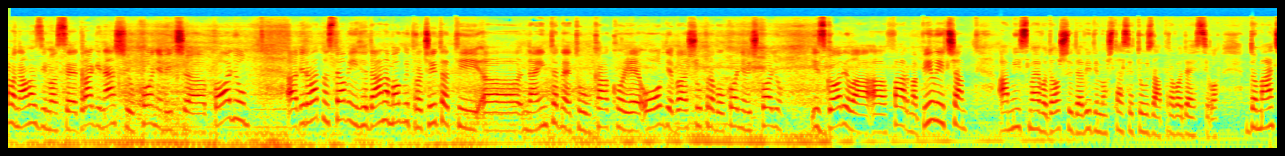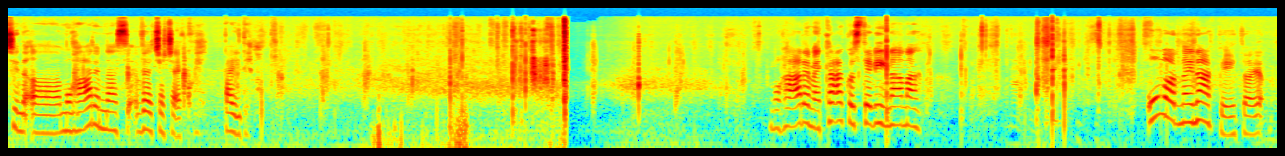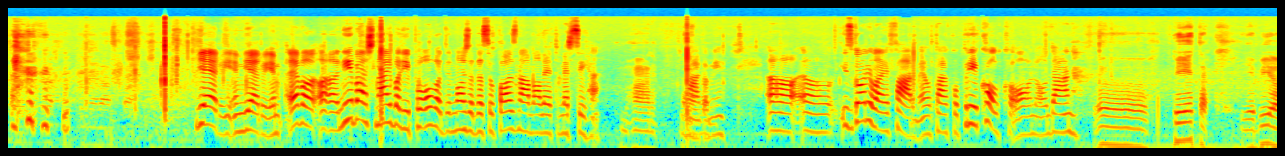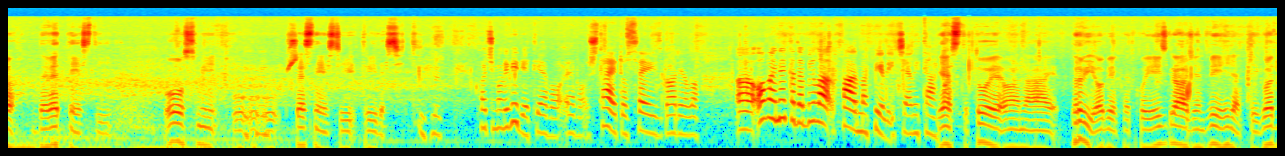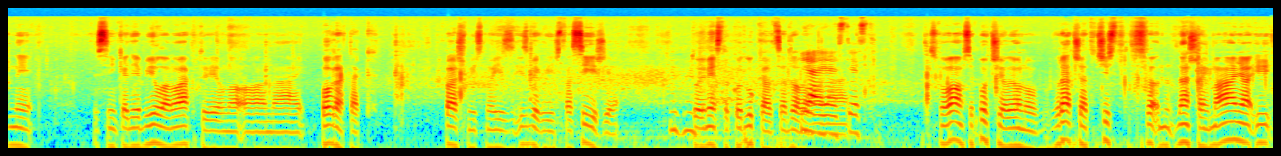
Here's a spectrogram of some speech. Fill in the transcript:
Evo nalazimo se, dragi naši, u Konjević e, polju. E, vjerovatno ste ovih dana mogli pročitati e, na internetu kako je ovdje, baš upravo u Konjević polju, izgorila farma pilića, a mi smo evo došli da vidimo šta se tu zapravo desilo. Domaćin Muharem nas već očekuje, pa idemo. Muhareme, kako ste vi nama? Umorno i napeto je. vjerujem, vjerujem. Evo, nije baš najbolji povod možda da se upoznamo, ali eto, mersiha. Muharem. Drago mi je. Izgorila je farma, je li tako? Prije koliko ono dana? E, petak je bio 19. 8. u, u 16.30. Mhm. Hoćemo li vidjeti, evo, evo, šta je to sve izgorjelo? Ovo je nekada bila farma Pilića, je li tako? Jeste, to je onaj prvi objekat koji je izgrađen 2000. godine. Mislim, kad je bilo ono aktuelno onaj povratak, baš mi smo iz izbjeglištva Sižje, to je mjesto kod Lukavca dole. Ja, jest, jest. Smo vam se počeli ono, vraćati, čistiti sva, naša imanja i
